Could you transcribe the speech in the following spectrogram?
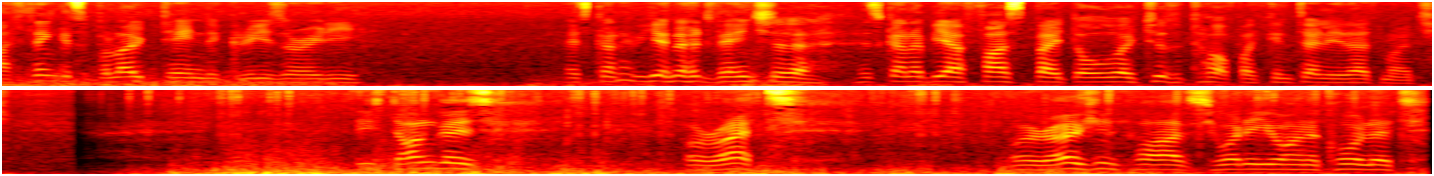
I think it's below 10 degrees already. It's to be an adventure. It's going to be a fast bite all the way to the top, I can tell you that much. These dongas or ruts or erosion paths, what do you want to call it?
